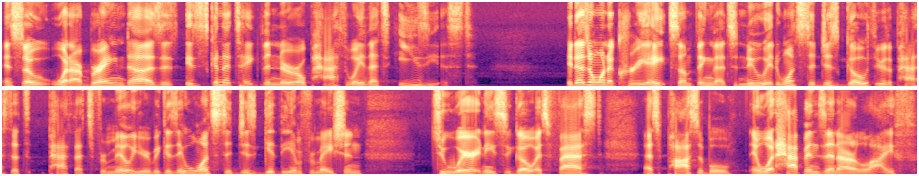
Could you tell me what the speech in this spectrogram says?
and so what our brain does is it's going to take the neural pathway that's easiest. It doesn't want to create something that's new. It wants to just go through the path that's path that's familiar because it wants to just get the information to where it needs to go as fast as possible. And what happens in our life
